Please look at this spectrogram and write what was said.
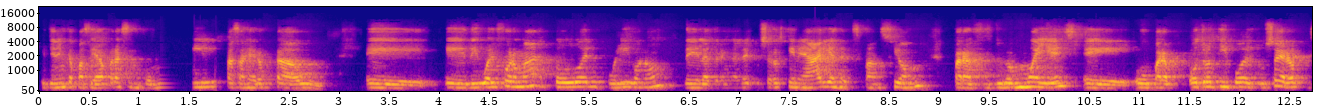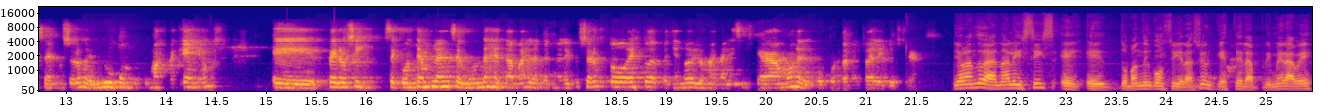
que tienen capacidad para 5.000 pasajeros cada uno. Eh, eh, de igual forma, todo el polígono de la terminal de cruceros tiene áreas de expansión para futuros muelles eh, o para otro tipo de cruceros, o sea, cruceros de lujo un poco más pequeños. Pero sí, se contemplan segundas etapas de la terminal de cruceros, todo esto dependiendo de los análisis que hagamos del comportamiento de la industria. Y hablando de análisis, tomando en consideración que esta es la primera vez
